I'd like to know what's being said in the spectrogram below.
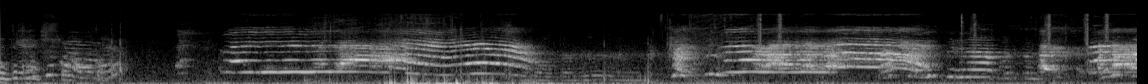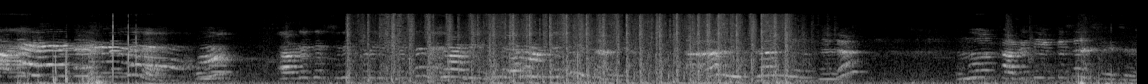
edit açacaktım. Üstünü ne yapmışsın? Onu tablet hepsini sıra getirsene. Onu tablet hepsini sıra getirsene. Şu an bilgisayarı yüklesene sen de. Aa yüklemiyor. Neden? Onu tablete yüklesene Twitter'ı.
